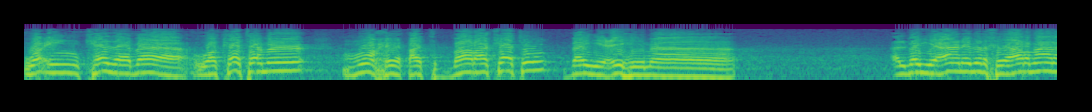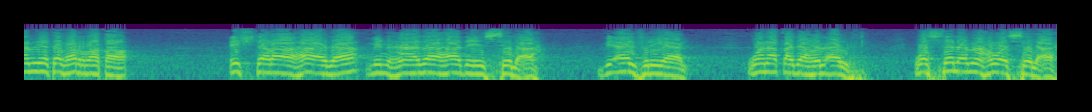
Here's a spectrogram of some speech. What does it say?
وإن كذبا وكتما محقت بركة بيعهما. البيعان بالخيار ما لم يتفرقا. اشترى هذا من هذا هذه السلعة بألف ريال ونقده الألف واستلم هو السلعة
